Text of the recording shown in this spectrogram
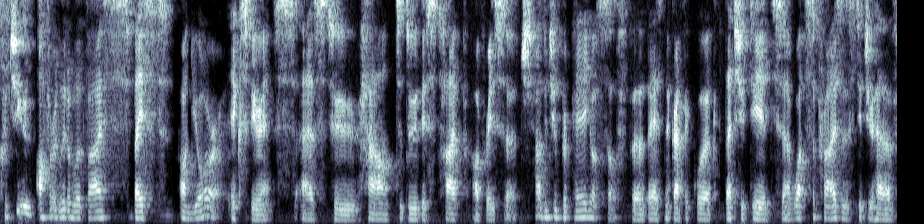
Could you offer a little advice based on your experience as to how to do this type of research? How did you prepare yourself for the ethnographic work that you did? Uh, what surprises did you have,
